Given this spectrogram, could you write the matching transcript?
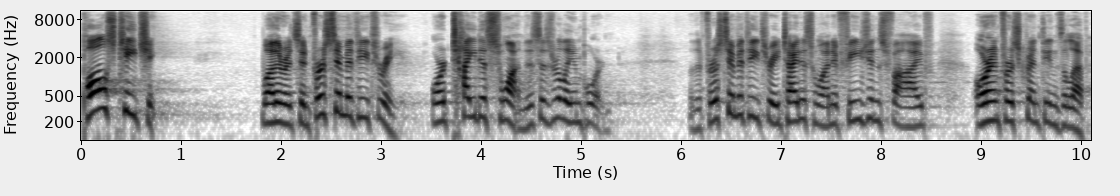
Paul's teaching, whether it's in 1 Timothy 3 or Titus 1, this is really important. Whether 1 Timothy 3, Titus 1, Ephesians 5, or in 1 Corinthians 11,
